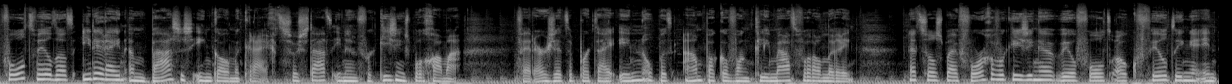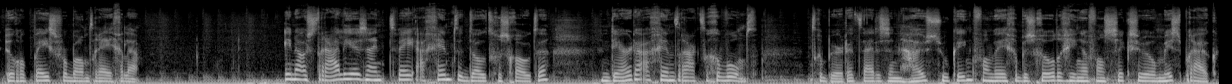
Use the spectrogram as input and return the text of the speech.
Volt wil dat iedereen een basisinkomen krijgt, zo staat in hun verkiezingsprogramma... Verder zet de partij in op het aanpakken van klimaatverandering. Net zoals bij vorige verkiezingen wil Volt ook veel dingen in Europees verband regelen. In Australië zijn twee agenten doodgeschoten. Een derde agent raakte gewond. Het gebeurde tijdens een huiszoeking vanwege beschuldigingen van seksueel misbruik.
